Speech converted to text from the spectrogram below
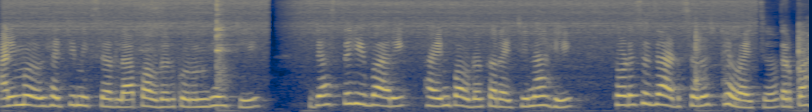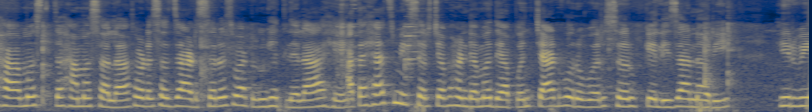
आणि मग ह्याची मिक्सरला पावडर करून घ्यायची. जास्त ही बारीक फाईन पावडर करायची नाही. थोडंसं जाडसरच ठेवायचं. तर पहा मस्त हा मसाला थोडासा जाडसरच वाटून घेतलेला आहे. आता ह्याच मिक्सरच्या भांड्यामध्ये आपण चाट बरोबर सर्व केली जाणारी हिरवी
